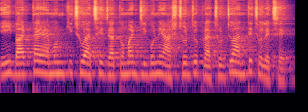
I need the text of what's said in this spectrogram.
এই বার্তায় এমন কিছু আছে যা তোমার জীবনে আশ্চর্য প্রাচুর্য আনতে চলেছে।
